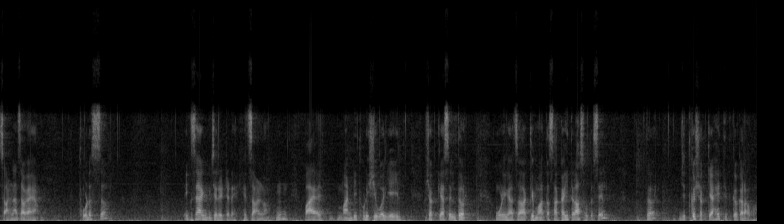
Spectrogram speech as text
चालण्याचा व्यायाम. थोडंसं एक्झॅग्जरेटेड आहे हे चालणं. पाय मांडी थोडीशी वर येईल. शक्य असेल तर गुडघ्याचा किंवा तसा काही त्रास होत असेल तर जितकं शक्य आहे तितकं करावं.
